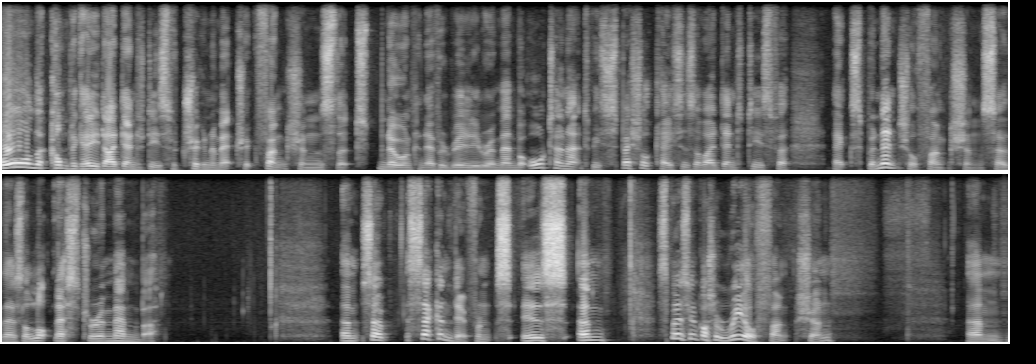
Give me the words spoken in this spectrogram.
all the complicated identities for trigonometric functions that no one can ever really remember all turn out to be special cases of identities for exponential functions, so there's a lot less to remember. Um, so the second difference is, um, suppose we've got a real function. Um,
